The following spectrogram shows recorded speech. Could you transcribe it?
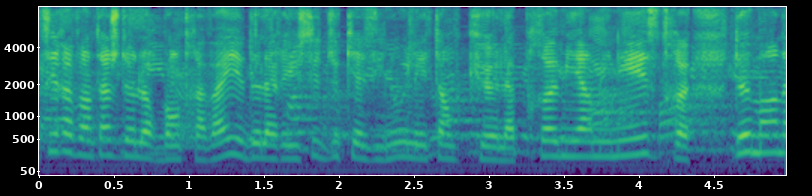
tirent avantage de leur bon travail et de la réussite du casino. Il est temps que la première ministre demande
